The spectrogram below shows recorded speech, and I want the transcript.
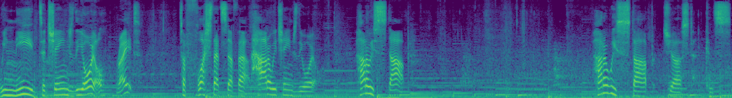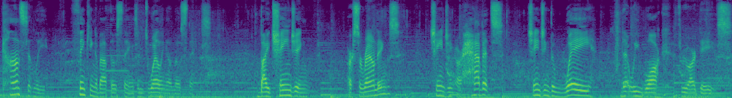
we need to change the oil, right? To flush that stuff out. How do we change the oil? How do we stop? How do we stop just cons- constantly thinking about those things and dwelling on those things? By changing our surroundings, changing our habits, changing the way that we walk through our days.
